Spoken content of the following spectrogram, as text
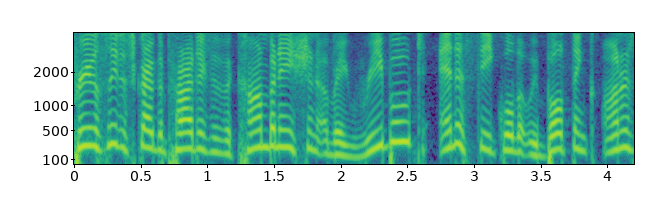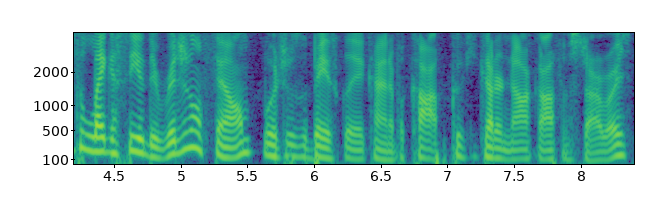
Previously described the project as a combination of a reboot and a sequel that we both think honors the legacy of the original film, which was basically a kind of a cop, cookie cutter knockoff of Star Wars,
